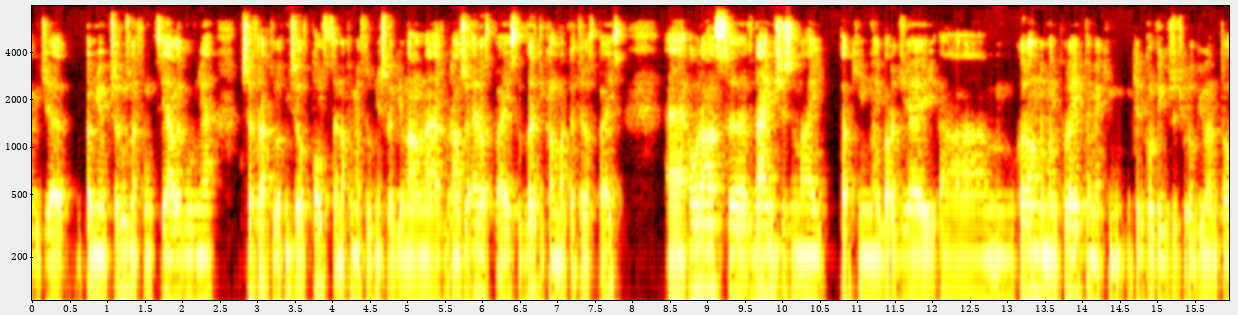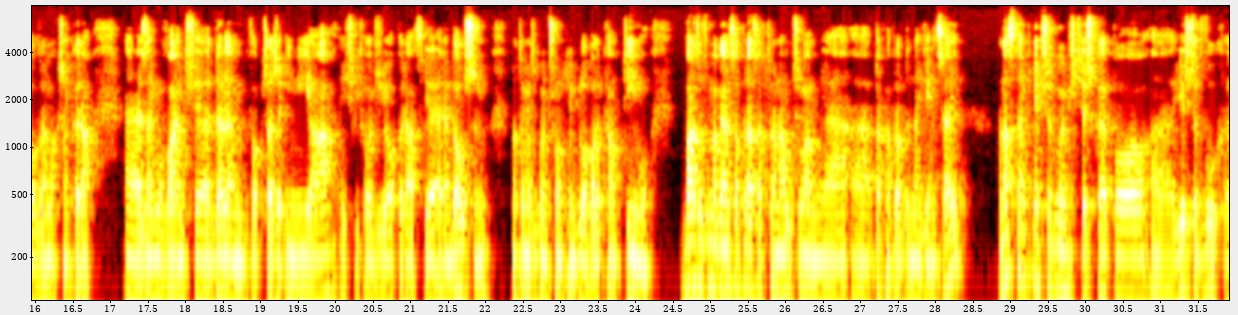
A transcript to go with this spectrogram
gdzie pełniłem przeróżne funkcje, ale głównie szef fraktu lotniczego w Polsce, natomiast również regionalne w branży aerospace, vertical market aerospace, E, oraz e, wydaje mi się, że naj, takim najbardziej koronnym moim projektem, jakim kiedykolwiek w życiu robiłem, to w ramach Shankera e, zajmowałem się Delem w obszarze EMEA, jeśli chodzi o operację Air Ocean, natomiast byłem członkiem Global Account Teamu. Bardzo wymagająca praca, która nauczyła mnie tak naprawdę najwięcej. A następnie przebyłem ścieżkę po jeszcze dwóch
